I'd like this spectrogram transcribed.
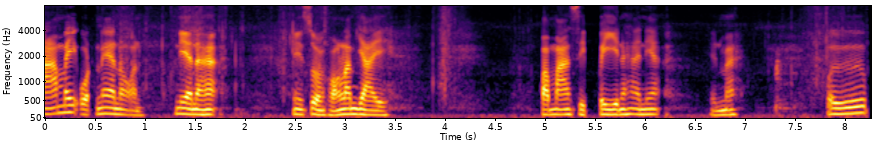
น้ำไม่อดแน่นอน เนี่ยนะฮะ ในส่วนของลำไยประมาณ 10 ปีนะฮะเนี้ยเห็นไหมปึ๊บ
